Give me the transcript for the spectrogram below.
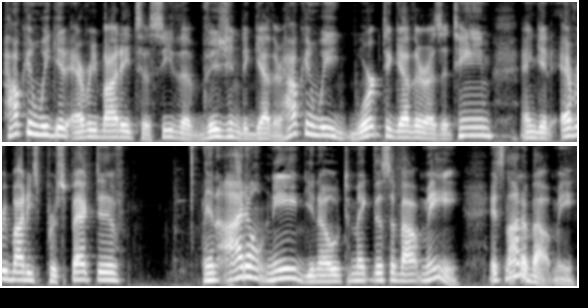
How can we get everybody to see the vision together? How can we work together as a team and get everybody's perspective? And I don't need, you know, to make this about me. It's not about me.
